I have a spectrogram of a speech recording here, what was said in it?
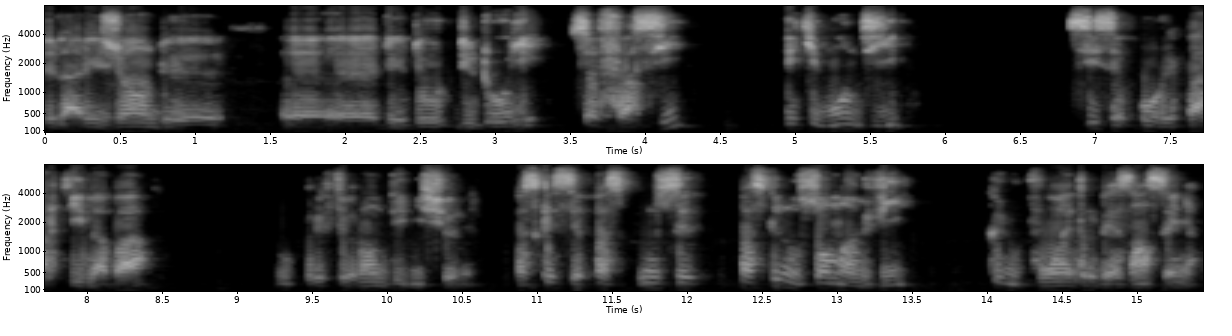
de la région de, de, de, de Dori, cette fois-ci, et qui m'ont dit si c'est pour repartir là-bas, nous préférons démissionner. Parce que c'est parce, que nous sommes en vie que nous pouvons être des enseignants.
